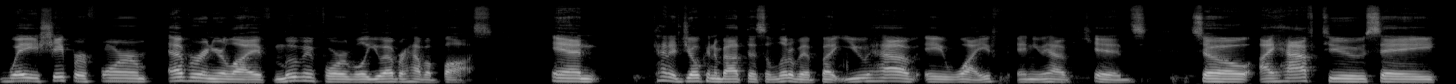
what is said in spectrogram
way, shape, or form ever in your life moving forward will you ever have a boss. And kind of joking about this a little bit, but you have a wife and you have kids. So I have to say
